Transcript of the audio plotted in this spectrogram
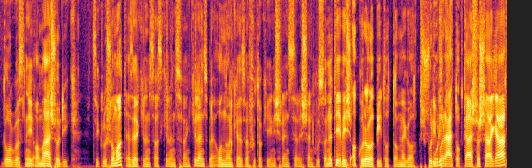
dolgozni, a második ciklusomat 1999-ben, onnan kezdve futok én is rendszeresen 25 éve, és akkor alapítottam meg a Spuri Barátok Társaságát.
